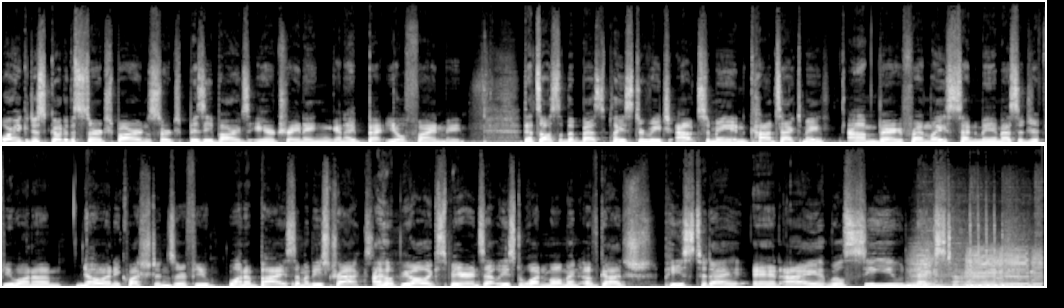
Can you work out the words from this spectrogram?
Or you could just go to the search bar and search Busy Bards Ear Training, and I bet you'll find me. That's also the best place to reach out to me and contact me. I'm very friendly. Send me a message if you want to know any questions or if you want to buy some of these tracks. I hope you all experience at least one moment of God's peace today, and I will see you next time.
